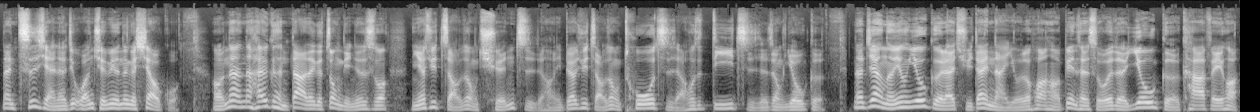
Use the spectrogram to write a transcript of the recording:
那吃起来呢就完全没有那个效果。哦，那那还有一个很大的一个重点就是说，你要去找这种全脂的哈，你不要。要去找这种脱脂啊，或是低脂的这种优格。那这样呢，用优格来取代奶油的话，哈，变成所谓的优格咖啡话，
